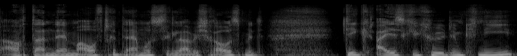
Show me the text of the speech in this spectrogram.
auch dann dem Auftritt. Er musste, glaube ich, raus mit dick eisgekühltem Knie.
